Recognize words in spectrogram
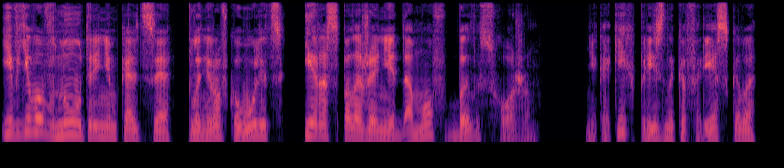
и в его внутреннем кольце планировка улиц и расположение домов было схожим. Никаких признаков резкого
